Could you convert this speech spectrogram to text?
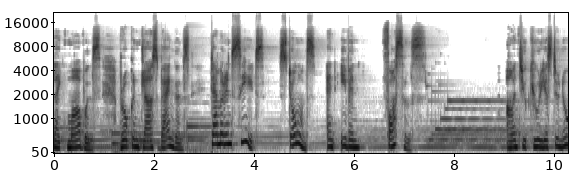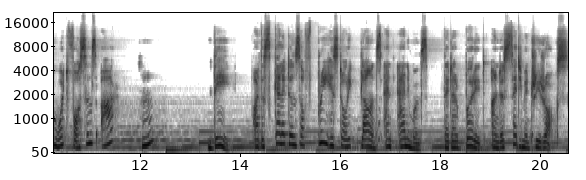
like marbles, broken glass bangles, tamarind seeds, stones, and even fossils. Aren't you curious to know what fossils are? Hmm? They are the skeletons of prehistoric plants and animals that are buried under sedimentary rocks.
